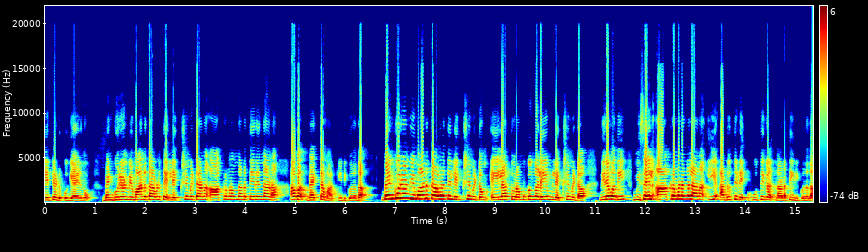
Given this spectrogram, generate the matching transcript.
ഏറ്റെടുക്കുകയായിരുന്നു. ബെൻഗുരിയോൺ വിമാനത്താവളത്തെ ലക്ഷ്യമിട്ടാണ് ആക്രമണം നടത്തിയതെന്നാണ് അവർ വ്യക്തമാക്കിയിരിക്കുന്നത്. ബെൻഗുരിയോൺ വിമാനത്താവളത്തെ ലക്ഷ്യമിട്ടും എയ്ല തുറമുഖങ്ങളെയും ലക്ഷ്യമിട്ട നിരവധി മിസൈൽ ആക്രമണങ്ങളാണ് ഈ അടുത്തിടെ ഹൂത്തികൾ നടത്തിയിരിക്കുന്നത്.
